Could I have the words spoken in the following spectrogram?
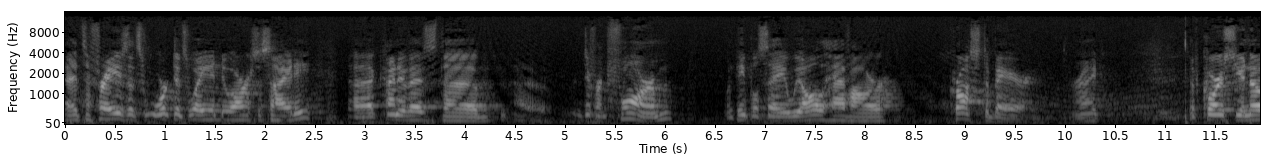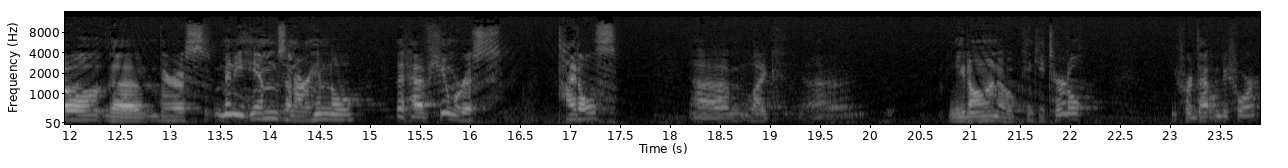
It's a phrase that's worked its way into our society, uh, kind of as the uh, different form when people say we all have our cross to bear, right? Of course, you know the, there are many hymns in our hymnal that have humorous titles, um, like uh, Lead On, Oh Kinky Turtle. You've heard that one before?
